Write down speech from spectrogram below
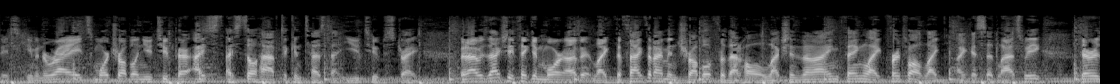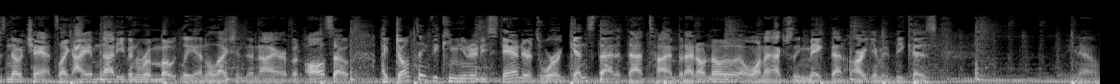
basic human rights, more trouble in YouTube. Par- I, I still have to contest that YouTube strike. But I was actually thinking more of it, like the fact that I'm in trouble for that whole election denying thing. Like, first of all, like like I said last week, there is no chance. Like, I am not even remotely an election denier. But also, I don't think the community standards were against that at that time. But I don't know that I want to actually make that argument because you know,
